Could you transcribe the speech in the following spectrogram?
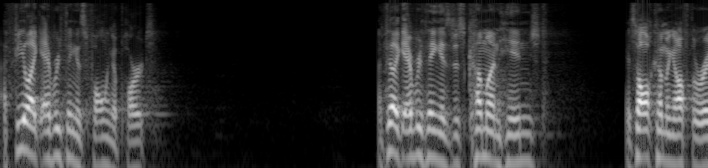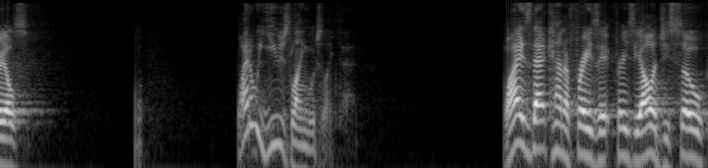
I feel like everything is falling apart. I feel like everything has just come unhinged. It's all coming off the rails. Why do we use language like that? Why is that kind of phrase, phraseology so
